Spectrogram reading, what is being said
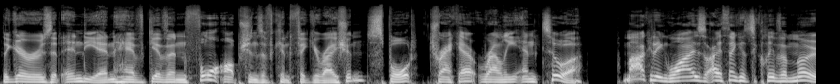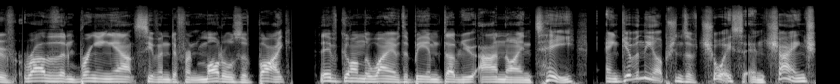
The gurus at Indian have given four options of configuration sport, tracker, rally, and tour. Marketing wise, I think it's a clever move. Rather than bringing out seven different models of bike, they've gone the way of the BMW R9T and given the options of choice and change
